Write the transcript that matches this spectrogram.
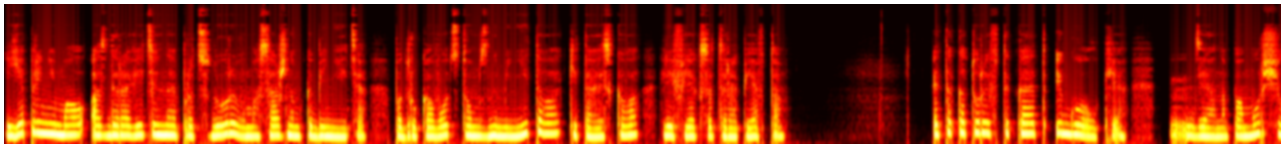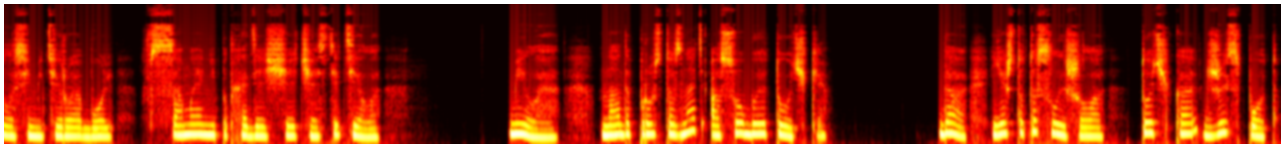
Я принимал оздоровительные процедуры в массажном кабинете под руководством знаменитого китайского рефлексотерапевта. «Это который втыкает иголки», — Диана поморщилась, имитируя боль, «в самые неподходящие части тела. Милая, надо просто знать особые точки». «Да, я что-то слышала. Точка G-спот.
